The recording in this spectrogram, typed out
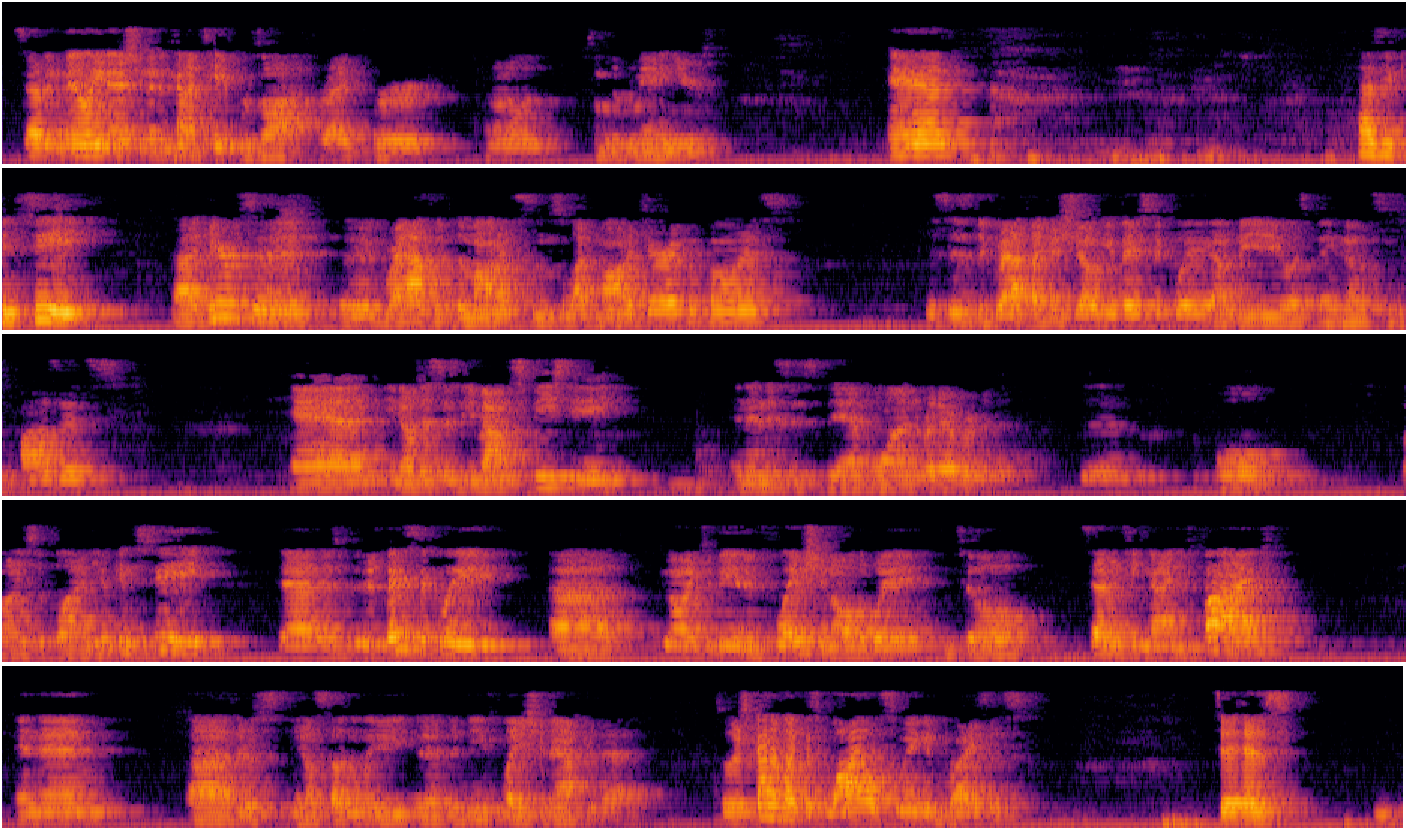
7 million-ish and then it kind of tapers off, right, for, Know, some of the remaining years. And as you can see, uh, here's a, a, graph of the mon- some select monetary components. This is the graph I just showed you basically on BUS banknotes and deposits. And, you know, this is the amount of specie, and then this is the M1 or whatever, the, the, the full money supply. And you can see that there's basically uh, going to be an inflation all the way until 1795, and then uh, there's you know suddenly the, a, deflation after that. So there's kind of like this wild swing in prices. To, as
